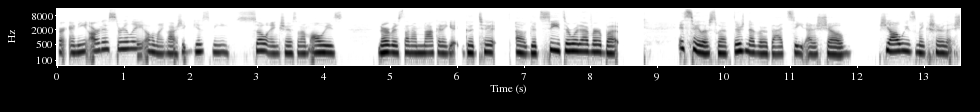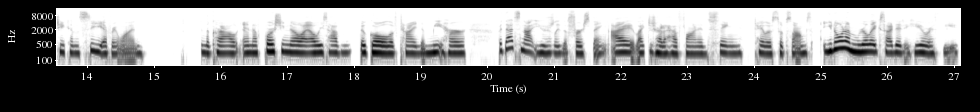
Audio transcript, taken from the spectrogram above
for any artist, really. Oh my gosh, it gets me so anxious, and I'm always nervous that I'm not going to get good t- uh, good seats or whatever. But it's Taylor Swift. There's never a bad seat at a show. She always makes sure that she can see everyone in the crowd. And of course, you know, I always have the goal of trying to meet her, but that's not usually the first thing. I like to try to have fun and sing Taylor Swift songs. You know what I'm really excited to hear with the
